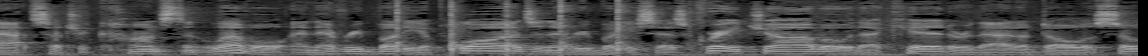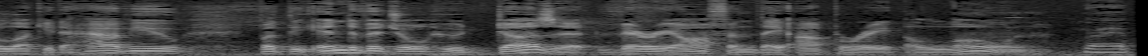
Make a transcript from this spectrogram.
at such a constant level, and everybody applauds and everybody says, Great job, oh, that kid or that adult is so lucky to have you. But the individual who does it, very often, they operate alone Right.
